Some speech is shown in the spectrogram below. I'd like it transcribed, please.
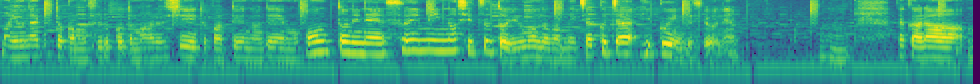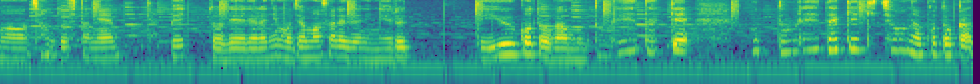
まあ、夜泣きとかもすることもあるしとかっていうのでもう本当にね睡眠の質というものがめちゃくちゃ低いんですよね。うん、だからまあちゃんとしたねベッドで誰にも邪魔されずに寝るっていうことがもうどれだけもうどれだけ貴重なことかっ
